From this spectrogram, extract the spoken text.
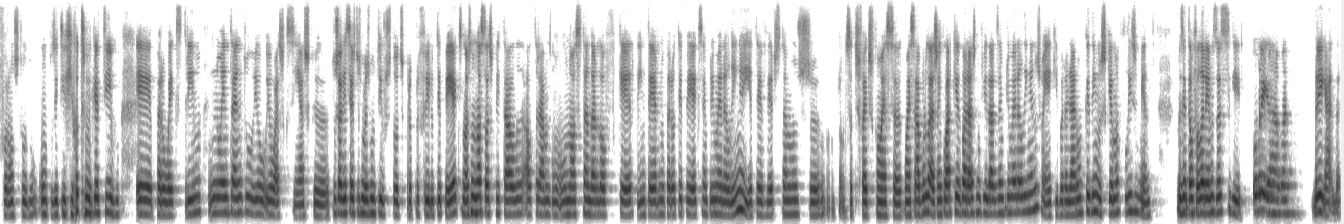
porque foram um estudo, um positivo e outro negativo, é para o extreme. No entanto, eu, eu acho que sim, acho que tu já disseste os meus motivos todos para preferir o TPX. Nós, no nosso hospital, alterámos o, o nosso standard of care interno para o TPX em primeira linha e até ver estamos uh, pronto, satisfeitos com essa, com essa abordagem. Claro que agora as novidades em primeira linha nos vêm aqui baralhar um bocadinho o esquema, felizmente. Mas então falaremos a seguir. Obrigada. Obrigada.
